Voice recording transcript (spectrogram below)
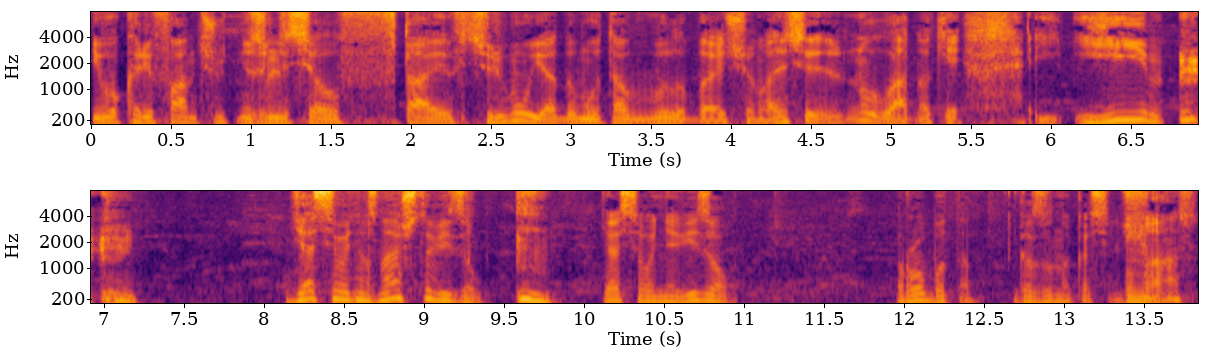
его корефан чуть не залетел в Таю в тюрьму. Я думаю, там было бы о. А Ну, ладно, окей. И Я сегодня, знаешь, что видел? Я сегодня видел робота у газонокосильщика нас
